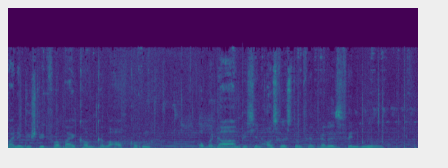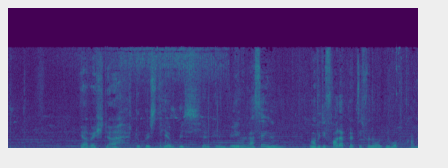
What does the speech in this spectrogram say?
bei einem Gestüt vorbeikommen, können wir auch gucken, ob wir da ein bisschen Ausrüstung für Pebbles finden. Herr Wächter, du bist hier ein bisschen im Weg. Oh, lass ihn. Guck mal, wie die da plötzlich von da unten hochkommt.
